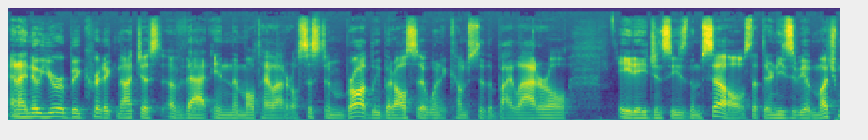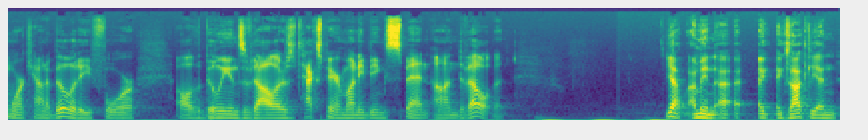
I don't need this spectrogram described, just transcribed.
And I know you're a big critic, not just of that in the multilateral system broadly, but also when it comes to the bilateral aid agencies themselves, that there needs to be a much more accountability for all the billions of dollars of taxpayer money being spent on development. Yeah, I mean, I, I, exactly. And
